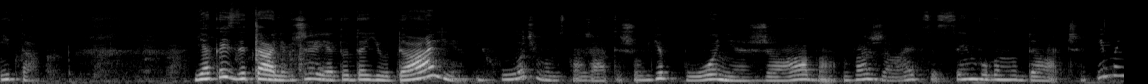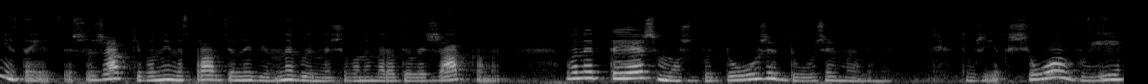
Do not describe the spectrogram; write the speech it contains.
І так, якісь деталі вже я додаю далі, і хочу вам сказати, що в Японії жаба вважається символом удачі. І мені здається, що жабки вони насправді не винні, що вони народились жабками. Вони теж можуть бути дуже-дуже милими. Тож, якщо ви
